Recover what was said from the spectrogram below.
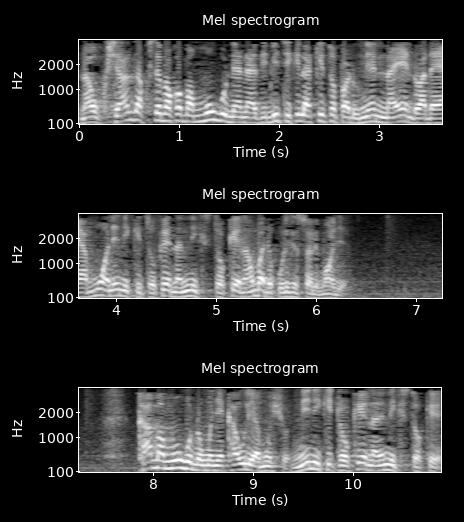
na ukishaanza kusema kwamba mungu ndi anadhibiti kila kitu hapa duniani na yeye ndo anayeamua nini kitokee na nini kisitokee naomba nikuulize swali moja. Kama mungu ndo mwenye kauli ya mwisho nini kitokee na nini kisitokee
